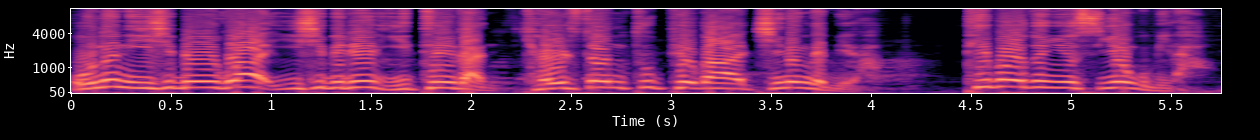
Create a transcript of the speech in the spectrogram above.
오는 20일과 21일 이틀간 결선 투표가 진행됩니다. 티버드 뉴스 이영구입니다.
